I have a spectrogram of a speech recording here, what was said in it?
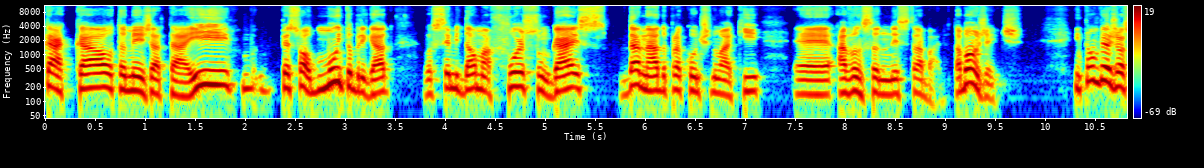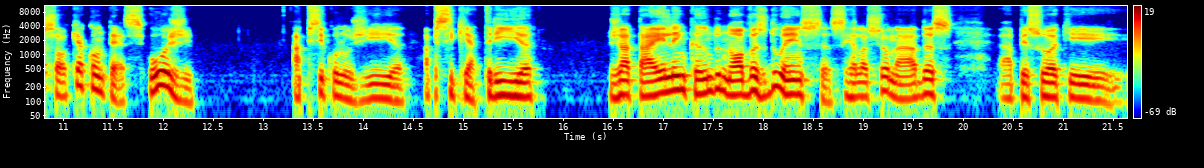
Cacau também já está aí. Pessoal, muito obrigado. Você me dá uma força, um gás danado para continuar aqui é, avançando nesse trabalho. Tá bom, gente? Então veja só o que acontece. Hoje, a psicologia, a psiquiatria já está elencando novas doenças relacionadas à pessoa que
